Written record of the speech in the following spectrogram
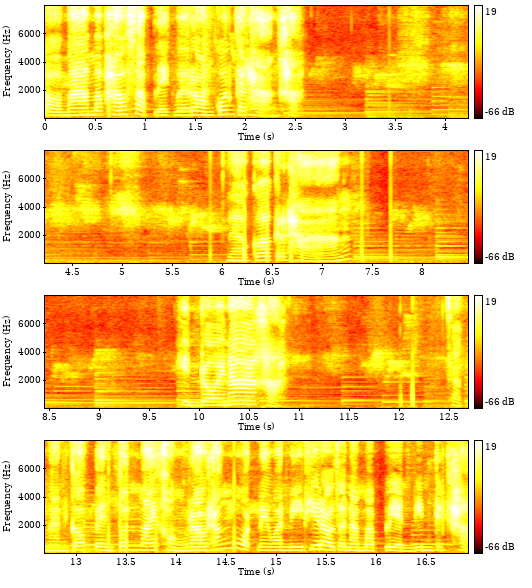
ต่อมามะพร้าวสับเล็กไว้รองก้นกระถางค่ะ แล้วก็กระถาง หินโรยหน้าค่ะ จากนั้นก็เป็นต้นไม้ของเราทั้งหมดในวันนี้ที่เราจะนำมาเปลี่ยนดินกันค่ะ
